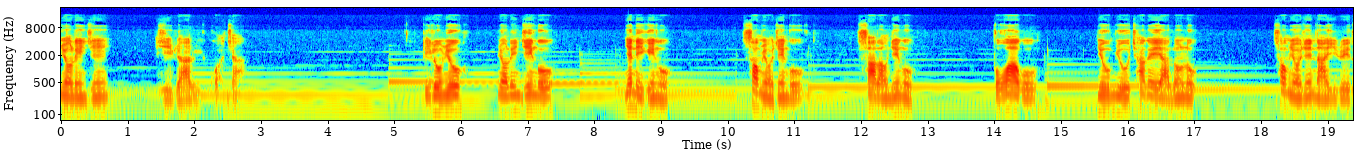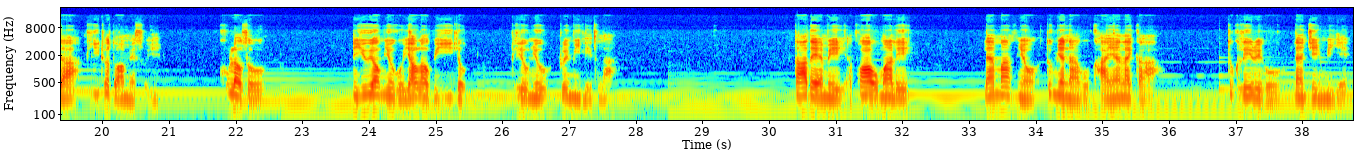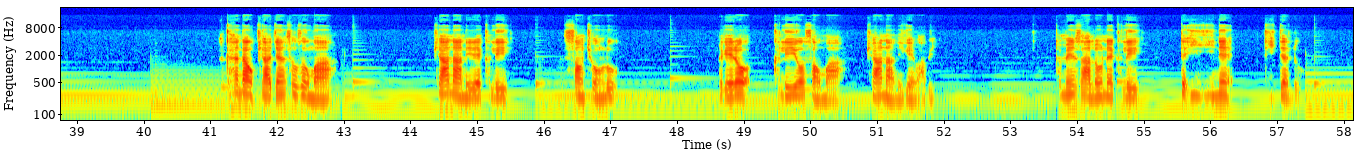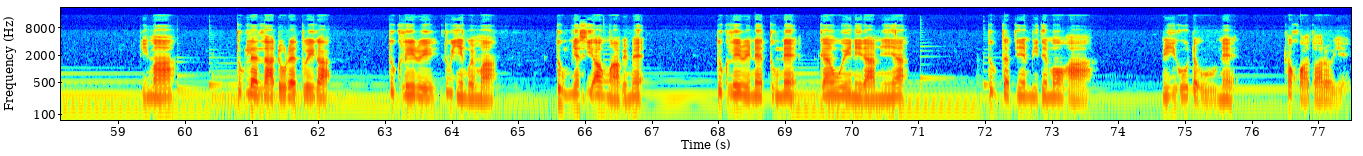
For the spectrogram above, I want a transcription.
မျောလင်းခြင်းအရေးပြားတွေကွာကြဒီလိုမျိုးမျောလင်းခြင်းကိုညနေခင်းကိုစောင့်မျှော်ခြင်းကိုစာလောင်ခြင်းကိုဘဝကိုမျိုးမျိုးချခဲ့ရလွန်းလို့စောင့်မျှော်ခြင်းနိုင်တွေသာခီးထွက်သွားမယ်ဆိုရင် ခုလောက်ဆိုနယူးယောက်မြို့ကိုရောက်လောက်ပြီလို့ဒီလိုမျိုးတွေးမိလေသလားသားတဲ့အမေအဖွားအိုမလေးလမ်းမမျောသူ့မျက်နာကိုခါရမ်းလိုက်ကသူ့ကလေးတွေကိုလှမ်းကြည့်မိရဲ့အခန်းတောင်ဖြာချမ်းဆုပ်ဆုပ်မှာဖျားနာနေတဲ့ကလေးဆောင်ချုံလို့တကယ်တော့ကလေးရောဆောင်မှာ ဖျားနာနေခဲ့ပါပြီထမင်းစာလုံးတဲ့ကလေးတအီအီနဲ့ဒီတက်လို့ဒီမှာသူ့လက်လာတိုးတဲ့သွေးကသူ့ကလေးတွေသူ့ရင်ခွင်မှာသူ့မျက်စိအောက်မှာပဲမဲ့သူ့ကလေးတွေနဲ့သူနဲ့ကမ်းဝေးနေတာမြင်ရသူ့တပ်ပြင်းမိသမောဟာမိခိုးတူနဲ့ထွက်ခွာသွားတော့ရဲ့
